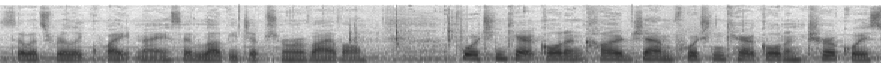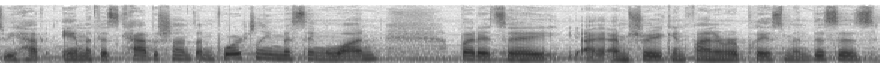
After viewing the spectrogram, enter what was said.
So it's really quite nice. I love Egyptian Revival. 14 karat golden colored gem, 14 karat golden turquoise. We have amethyst cabochons. Unfortunately, missing one, but it's a. I, I'm sure you can find a replacement. This is,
